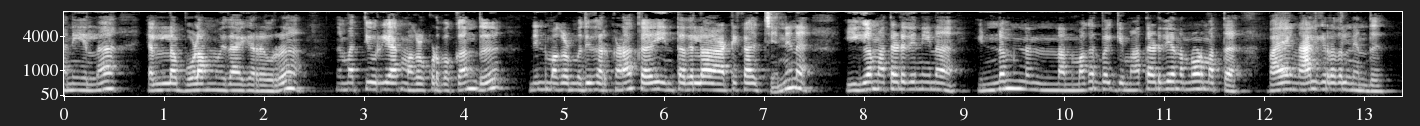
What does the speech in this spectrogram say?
ಮನಿ ಇಲ್ಲ ಎಲ್ಲ ಬೋಳಮ್ಮ ಇದಾಗ್ಯಾರ ಇವ್ರು. ಮತ್ತೆ ಇವ್ರಿಗೆ ಯಾಕೆ ಮಗಳು ಕೊಡ್ಬೇಕಂದು ನಿನ್ನ ಮಗಳ ಮದುವೆ ಹರ್ಕೊಳಕ ಇಂಥದೆಲ್ಲ ಆಟಿಕ ಹಚ್ಚಿ ನೀನು. ಈಗ ಮಾತಾಡಿದೆ ನೀನು. ಇನ್ನೊಮ್ಮೆ ನನ್ನ ನನ್ನ ಮಗನ ಬಗ್ಗೆ ಮಾತಾಡಿದೆ ನಮ್ಮ ನೋಡು ಮತ್ತೆ. ಬಾಯಾಗ ನಾಲ್ಗಿರೋದಲ್ಲ ನಿಂದು.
